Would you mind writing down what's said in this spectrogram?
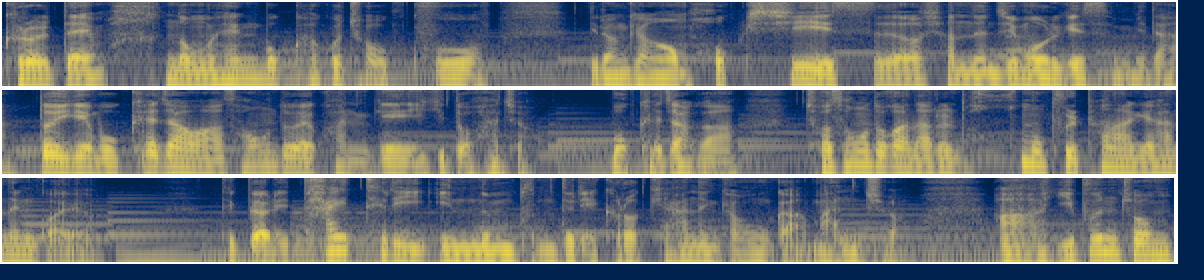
그럴 때 막 너무 행복하고 좋고 이런 경험 혹시 있으셨는지 모르겠습니다. 또 이게 목회자와 성도의 관계이기도 하죠. 목회자가 저 성도가 나를 너무 불편하게 하는 거예요. 특별히 타이틀이 있는 분들이 그렇게 하는 경우가 많죠. 아, 이분 좀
